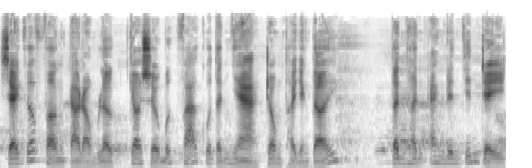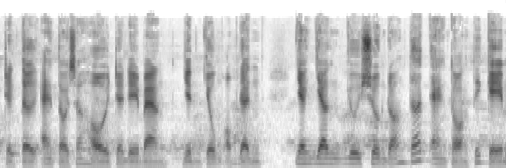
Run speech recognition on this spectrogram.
sẽ góp phần tạo động lực cho sự bứt phá của tỉnh nhà trong thời gian tới. Tình hình an ninh chính trị, trật tự an toàn xã hội trên địa bàn nhìn chung ổn định, nhân dân vui xuân đón Tết an toàn tiết kiệm.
